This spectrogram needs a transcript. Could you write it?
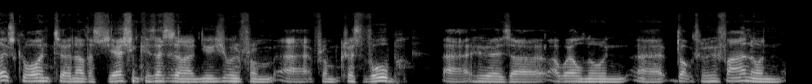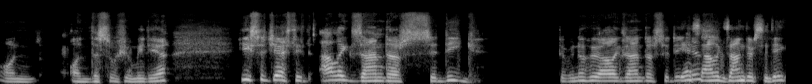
let's go on to another suggestion because this is an unusual one from uh, from Chris Vobe, uh, who is a, a well-known uh, Doctor Who fan on on on the social media. He suggested Alexander Siddig. Do we know who Alexander Siddig Yes, is? Alexander Siddig.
